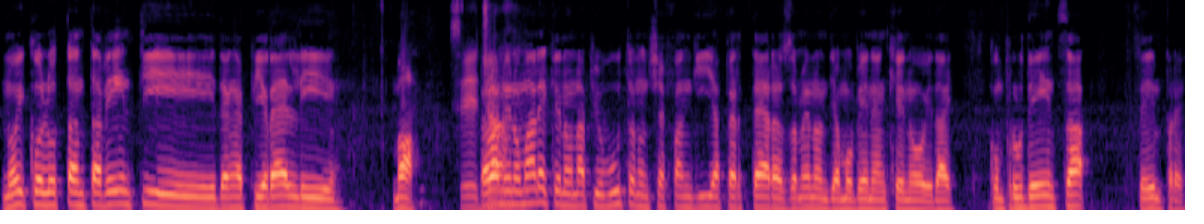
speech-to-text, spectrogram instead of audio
noi con l'80-20 della Pirelli ma sì, Però già. meno male che non ha piovuto, non c'è fanghia per terra, così almeno andiamo bene anche noi, dai. Con prudenza, sempre.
